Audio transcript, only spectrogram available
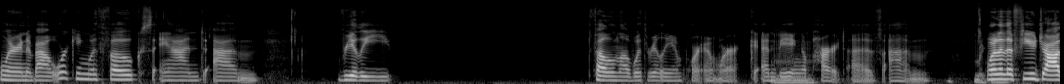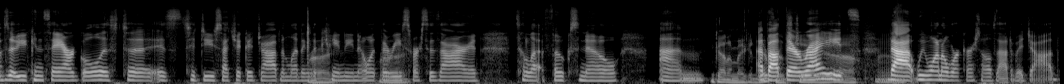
learn about working with folks, and um, really fell in love with really important work and being a mm. part of um, one of the few jobs that you can say our goal is to is to do such a good job and letting right. the community know what the right. resources are and to let folks know um, about their too, rights yeah, yeah. that we want to work ourselves out of a job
